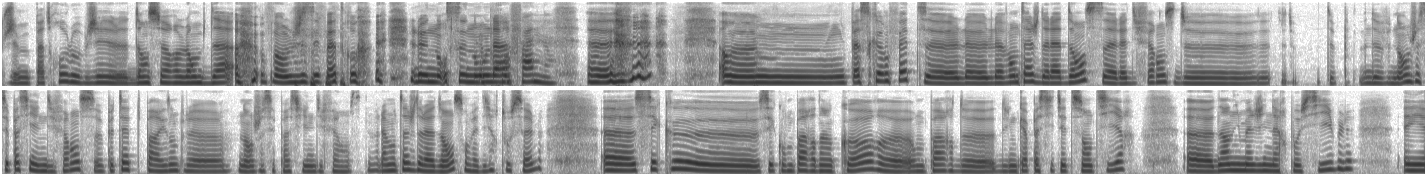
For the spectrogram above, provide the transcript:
J'aime pas trop l'objet danseur lambda, enfin je sais pas trop le nom, ce nom-là. Profane. parce qu'en fait, l'avantage de la danse, la différence de, de non, je sais pas s'il y a une différence. Peut-être, par exemple, euh, non, je sais pas s'il y a une différence. L'avantage de la danse, on va dire tout seul, euh, c'est que c'est qu'on part d'un corps, euh, on part d'une capacité de sentir, d'un imaginaire possible, et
